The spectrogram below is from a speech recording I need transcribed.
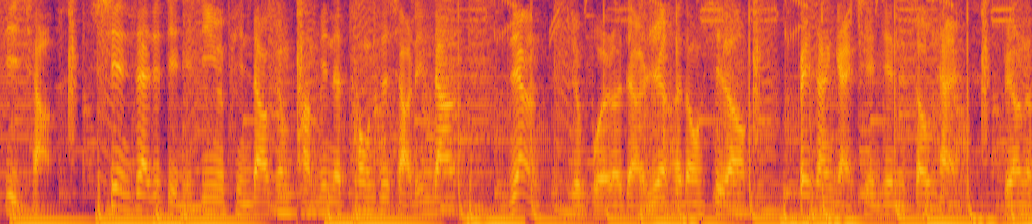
技巧，现在就点击订阅频道跟旁边的通知小铃铛，这样子就不会漏掉任何东西喽。非常感谢今天的收看，不用了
